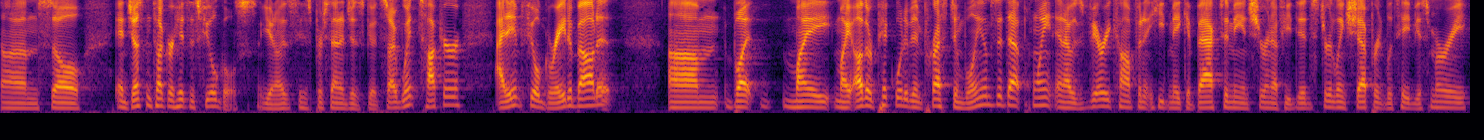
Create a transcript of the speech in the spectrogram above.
Um, so and Justin Tucker hits his field goals. You know his, his percentage is good. So I went Tucker. I didn't feel great about it. Um, but my my other pick would have been Preston Williams at that point, and I was very confident he'd make it back to me. And sure enough, he did. Sterling Shepard, Latavius Murray,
